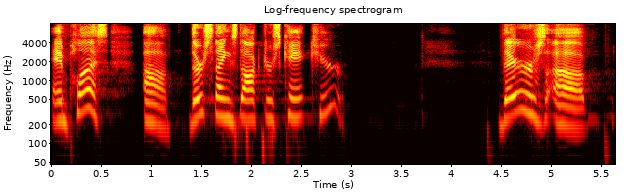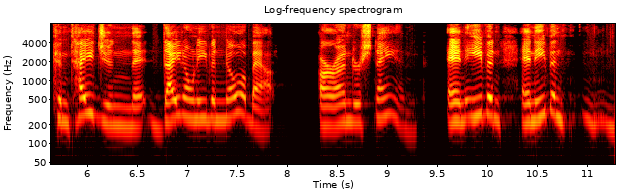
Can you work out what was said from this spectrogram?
And plus, uh, there's things doctors can't cure. There's a contagion that they don't even know about or understand. And even and even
